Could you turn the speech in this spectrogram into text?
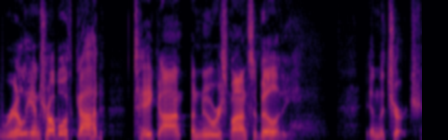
really in trouble with God? Take on a new responsibility in the church.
